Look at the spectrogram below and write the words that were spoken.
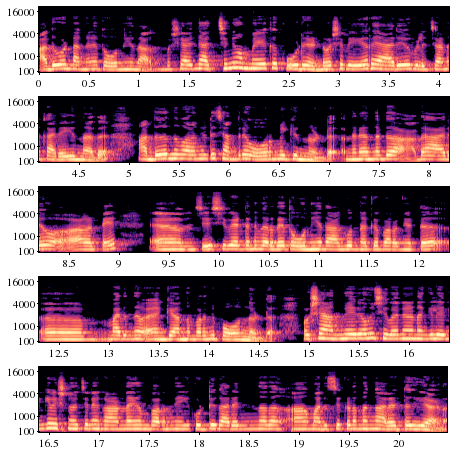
അതുകൊണ്ട് അങ്ങനെ തോന്നിയതാകും പക്ഷേ അതിന്റെ അച്ഛനും അമ്മയൊക്കെ കൂടെയുണ്ട്. പക്ഷേ വേറെ ആരെയോ വിളിച്ചാണ് കരയുന്നത്. അത് എന്ന് പറഞ്ഞിട്ട് ചന്ദ്ര ഓർമ്മിക്കുന്നുണ്ട്. അങ്ങനെ എന്നിട്ട് അതാരോ ആകട്ടെ ശിവേട്ടന് വെറുതെ തോന്നിയതാകും എന്നൊക്കെ പറഞ്ഞിട്ട് മരുന്ന് വാങ്ങിക്കാമെന്നും പറഞ്ഞ് പോകുന്നുണ്ട്. പക്ഷേ അന്നേരവും ശിവനാണെങ്കിൽ എനിക്ക് വിഷ്ണുവച്ചനെ കാണണമെന്ന് പറഞ്ഞ് ഈ കുട്ടി കരഞ്ഞത് ആ മനസ്സിൽ കിടന്നങ്ങ് അലട്ടുകയാണ്.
